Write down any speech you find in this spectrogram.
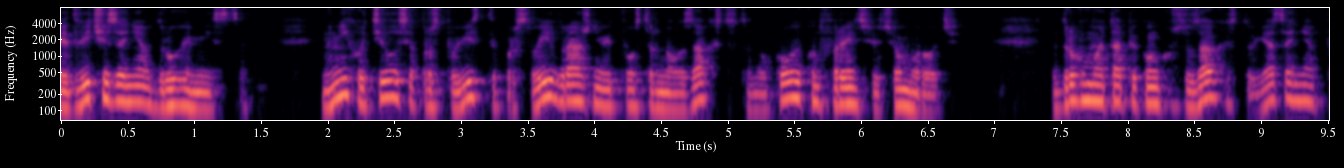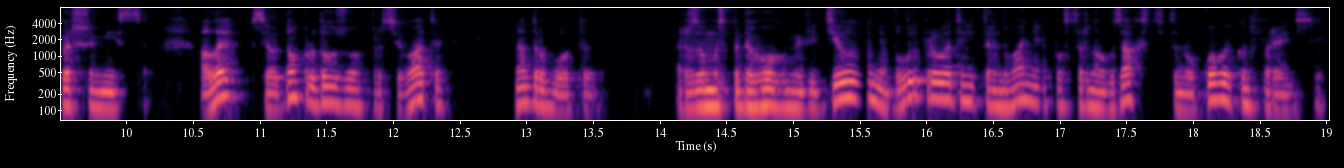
де двічі зайняв друге місце. Мені хотілося б розповісти про свої враження від постерного захисту та наукової конференції у цьому році. На другому етапі конкурсу захисту я зайняв перше місце, але все одно продовжував працювати над роботою. Разом із педагогами відділення були проведені тренування постерного захисту та наукової конференції.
